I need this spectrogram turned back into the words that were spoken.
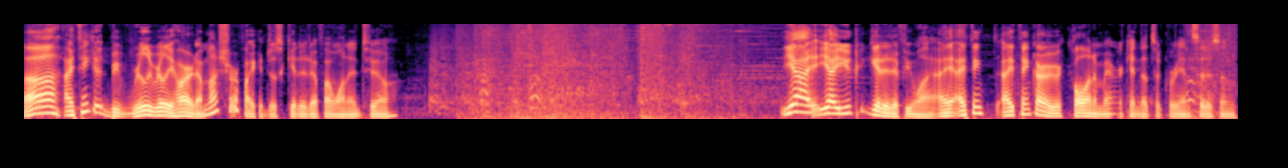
Uh, I think it would be really, really hard. I'm not sure if I could just get it if I wanted to. Yeah, yeah, you could get it if you want. I, I think I think I recall an American that's a Korean citizen.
